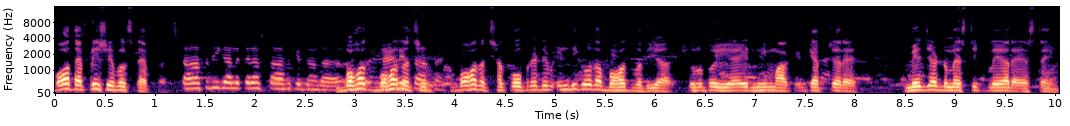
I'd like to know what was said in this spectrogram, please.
ਬਹੁਤ ਐਪਰੀਸ਼ੀਏਬਲ ਸਟੈਪ ਹੈ। ਸਟਾਫ ਦੀ ਗੱਲ ਕਰਾਂ ਸਟਾਫ ਕਿਦਾਂ ਦਾ? ਬਹੁਤ ਬਹੁਤ ਅੱਛਾ? ਬਹੁਤ ਅੱਛਾ ਕੋਆਪਰੇਟਿਵ ਇੰਡੀਗੋ ਦਾ ਬਹੁਤ ਵਧੀਆ ਸ਼ੁਰੂ ਤੋਂ ਹੀ ਹੈ ਇੰਨੀ ਮਾਰਕੀਟ ਕੈਪਚਰ ਹੈ। ਮੇਜਰ ਡੋਮੈਸਟਿਕ ਪਲੇਅਰ ਹੈ ਇਸ ਟਾਈਮ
